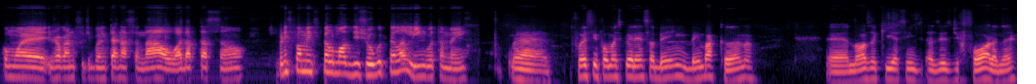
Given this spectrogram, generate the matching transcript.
Como é jogar no futebol internacional, adaptação, principalmente pelo modo de jogo e pela língua também. É, foi assim, foi uma experiência bem, bem bacana. É, nós aqui, assim, às vezes de fora, né?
